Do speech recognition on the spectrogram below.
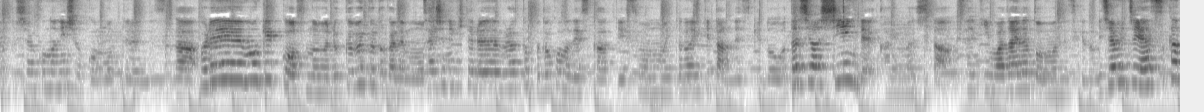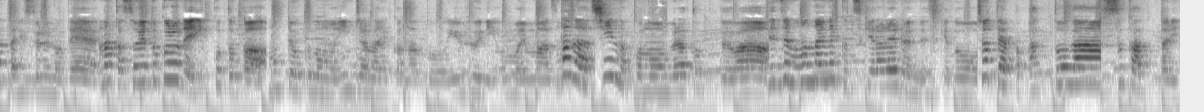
私はこの2色を持ってるんですがこれも結構そのルックブックとかでも最初に着てるブラトップどこのですかっていう質問もいただいてたんですけど私はシーンで買いました。最近話題だと思うんですけどめちゃめちゃ安かったりするのでなんかそういうところで1個とか持っておくのもいいんじゃないかなというふうに思います。ただシーンのこのブラトップは全然問題なくつけられるんですけどちょっとやっぱパッドが薄かったり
